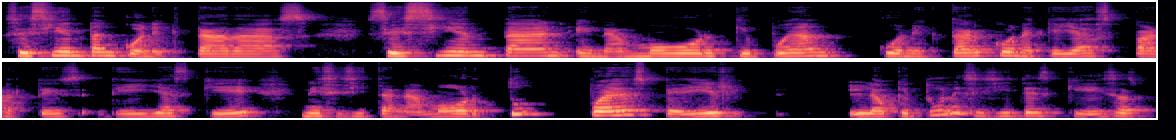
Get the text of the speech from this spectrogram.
se sientan conectadas, se sientan en amor, que puedan conectar con aquellas partes de ellas que necesitan amor. Tú puedes pedir lo que tú necesites que, esas,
